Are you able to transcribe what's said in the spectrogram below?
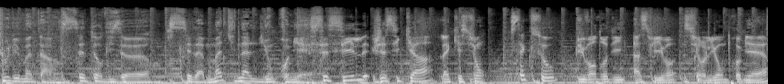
Tous les matins, 7h10h, c'est la matinale Lyon Première. Cécile, Jessica, la question sexo du vendredi à suivre sur Lyon Première.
